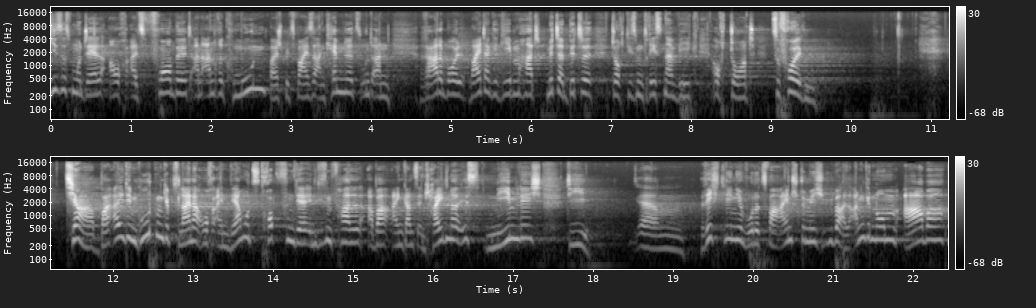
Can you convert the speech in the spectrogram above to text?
dieses Modell auch als Vorbild an andere Kommunen, beispielsweise an Chemnitz und an Radebeul, weitergegeben hat, mit der Bitte, doch diesem Dresdner Weg auch dort zu folgen. Tja, bei all dem Guten gibt es leider auch einen Wermutstropfen, der in diesem Fall aber ein ganz entscheidender ist, nämlich die ähm, Richtlinie wurde zwar einstimmig überall angenommen, aber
